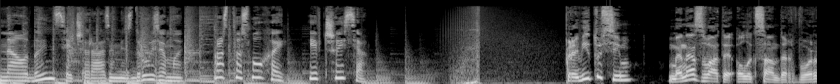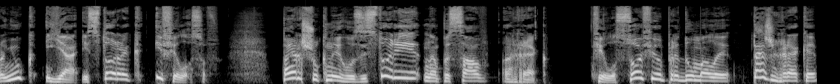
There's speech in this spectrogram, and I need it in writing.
наодинці чи разом із друзями. Просто слухай і вчися. Привіт усім! Мене звати Олександр Воронюк, я історик і філософ. Першу книгу з історії написав грек. Філософію придумали теж греки.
